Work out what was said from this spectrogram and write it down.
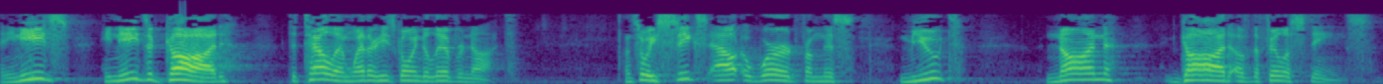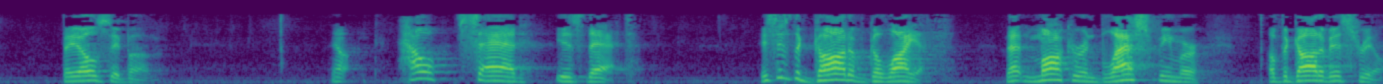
And he needs, he needs a God to tell him whether he's going to live or not. And so he seeks out a word from this mute, non God of the Philistines, Beelzebub. Now, how sad is that? This is the God of Goliath, that mocker and blasphemer of the God of Israel.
